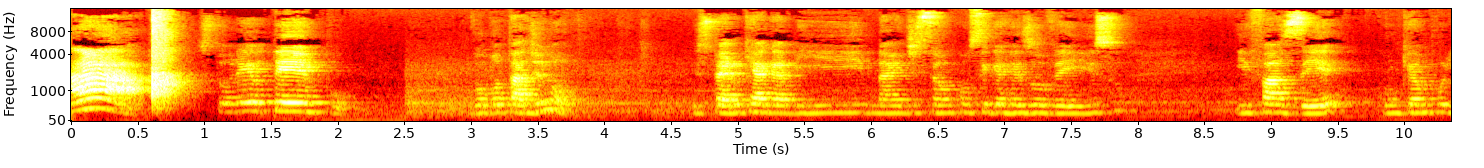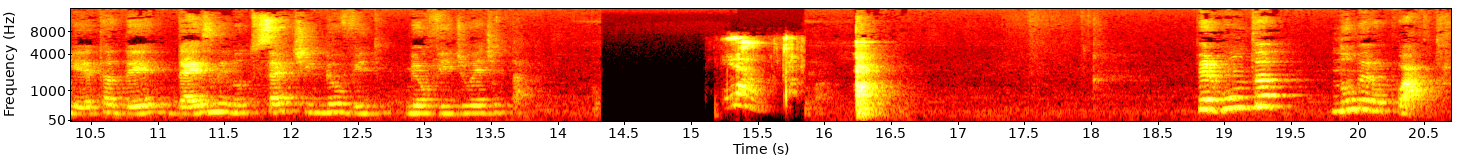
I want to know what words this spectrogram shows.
Ah! Estourei o tempo. Vou botar de novo. Espero que a Gabi na edição consiga resolver isso e fazer com que a ampulheta dê 10 minutos certinho meu vídeo, meu vídeo editado. Pergunta número 4.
